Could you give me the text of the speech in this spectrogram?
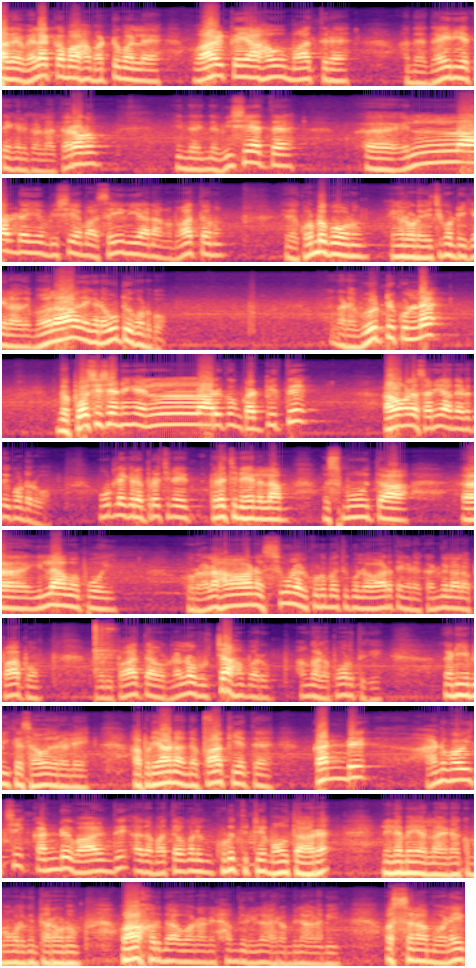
அதை விளக்கமாக மட்டுமல்ல வாழ்க்கையாகவும் மாற்றுற அந்த தைரியத்தை எங்களுக்கு எல்லாம் தரணும். இந்த இந்த விஷயத்தை எல்லாருடையும் விஷயமாக செய்தியாக நாங்கள் மாற்றணும் இதை கொண்டு போகணும். எங்களோட வச்சு கொண்டிருக்கலாது முதலாவது எங்களோட வீட்டுக்கு கொண்டு போவோம் எங்களோட வீட்டுக்குள்ளே இந்த பொசிஷனிங்கை எல்லாருக்கும் கற்பித்து அவங்கள சரியாக அந்த இடத்துக்கு கொண்டு வருவோம். வீட்டில் இருக்கிற பிரச்சனை பிரச்சனைகள் எல்லாம் ஸ்மூத்தாக இல்லாமல் போய் ஒரு அழகான சூழல் குடும்பத்துக்குள்ள வார்த்தைங்களை கண்களால் பார்ப்போம். அப்படி பார்த்தா ஒரு நல்ல ஒரு உற்சாகம் வரும் அங்கால போகிறதுக்கு கணியமிக்க சகோதரர்களே அப்படியான அந்த பாக்கியத்தை கண்டு அனுபவித்து கண்டு வாழ்ந்து அதை மற்றவங்களுக்கு கொடுத்துட்டு மௌத்தார நிலைமையெல்லாம் எனக்கும் உங்களுக்கும் தரணும். வாஹர் தாவான அலமதுல்லாஹ் ரபில் ஆலமீன். வஸ்ஸலாம் வலை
